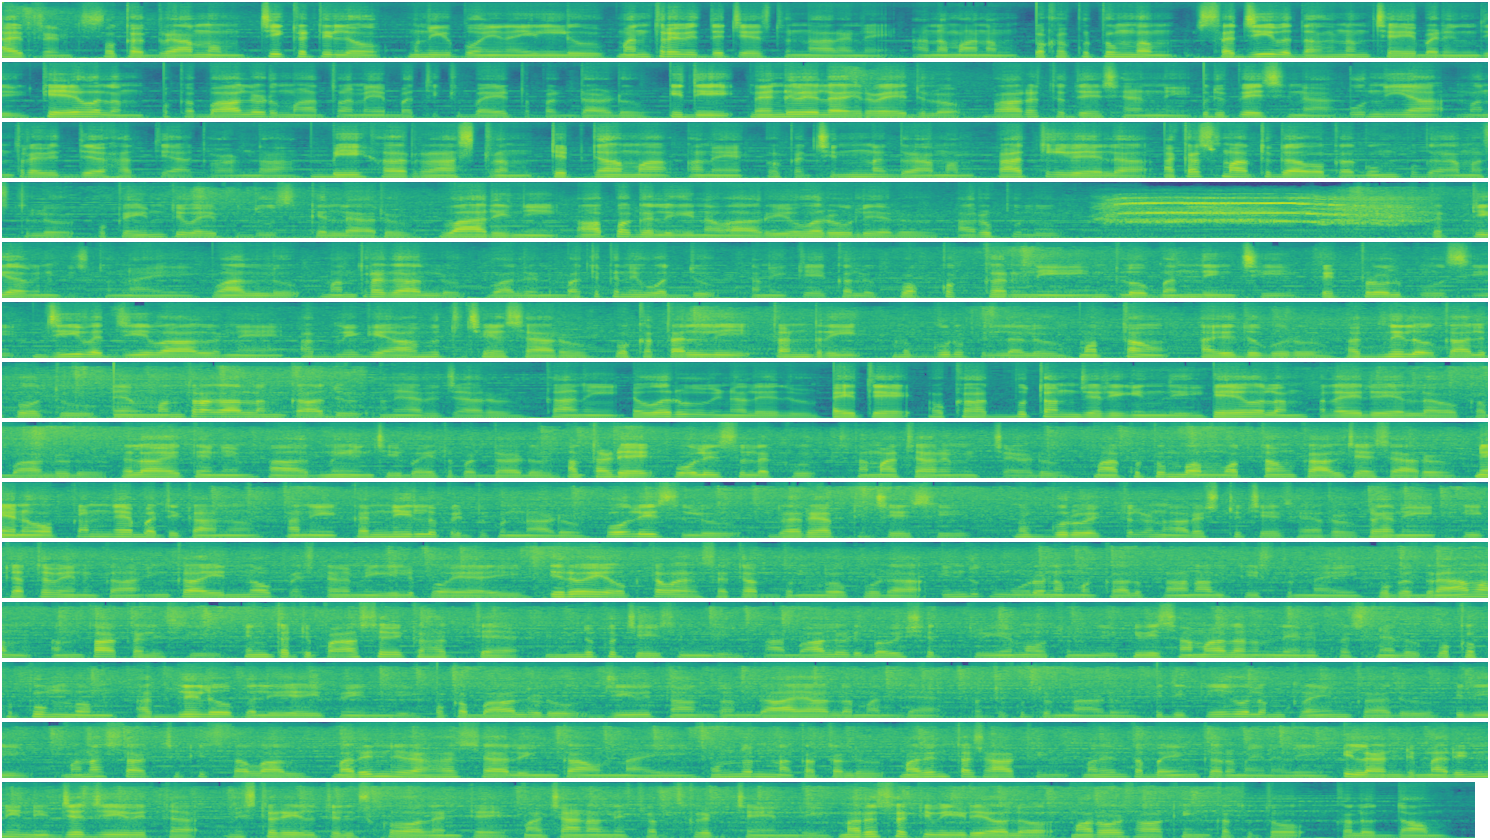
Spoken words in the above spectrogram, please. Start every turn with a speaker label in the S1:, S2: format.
S1: Hi friends ఒక గ్రామం చీకటిలో మునిగిపోయిన ఇల్లు మంత్ర విద్య చేస్తున్నారనే అనుమానం ఒక కుటుంబం సజీవ దహనం చేయబడింది. కేవలం ఒక బాలుడు మాత్రమే బతికి బయటపడ్డాడు. ఇది రెండు వేల ఇరవై ఐదులో భారతదేశాన్ని కుదిపేసిన పూర్ణియా మంత్ర విద్య హత్యాకాండ. బీహార్ రాష్ట్రం టిట్గామా అనే ఒక చిన్న గ్రామం రాత్రి వేళ అకస్మాత్తుగా ఒక గుంపు గ్రామస్తులు ఒక ఇంటి వైపు దూసుకెళ్ళారు. వారిని ఆపగలిగిన వారు ఎవరూ లేరు. అరుపులు గట్టిగా వినిపిస్తున్నాయి. వాళ్ళు మంత్రగాళ్ళు వాళ్ళని బతకనివద్దు అని కేకలు ఒక్కొక్కరిని ఇంట్లో బంధించి పెట్రోల్ పోసి జీవ జీవాలనే అగ్నికి ఆహుతి చేశారు ఒక తల్లి తండ్రి ముగ్గురు పిల్లలు. మొత్తం ఐదుగురు అగ్నిలో కాలిపోతూ మేము మంత్రగాళ్ళం కాదు అని అరిచారు. కానీ ఎవరూ వినలేదు. అయితే ఒక అద్భుతం జరిగింది. కేవలం పదహైదు ఏళ్ళ ఒక బాలుడు ఎలా అయితేనే ఆ అగ్ని నుంచి బయటపడ్డాడు. అతడే పోలీసులకు సమాచారం ఇచ్చాడు మా కుటుంబం మొత్తం కాల్ చేశారు నేను ఒక్కనే బతికాను అని కన్నీళ్ళు పెట్టుకున్నాడు. పోలీసులు దర్యాప్తు చేసి ముగ్గురు వ్యక్తులను అరెస్టు చేశారు. కానీ ఈ కథ వెనుక ఇంకా ఎన్నో ప్రశ్నలు మిగిలిపోయాయి. ఇరవై ఒకటవ శతాబ్దంలో కూడా ఎందుకు మూఢనమ్మకాలు ప్రాణాలు తీస్తున్నాయి. ఒక గ్రామం అంతా కలిసి ఇంతటి పాశవిక హత్య ఎందుకు చేసింది? ఆ బాలుడి భవిష్యత్తు ఏమవుతుంది? ఇవి సమాధానం లేని ప్రశ్నలు. ఒక కుటుంబం అగ్నిలో బలి అయిపోయింది. ఒక బాలుడు జీవితాంతం గాయాల మధ్య బతుకుతున్నాడు. ఇది కేవలం క్రైమ్ కాదు. ఇది ఇది మనస్సాక్షికి సవాల్. మరిన్ని రహస్యాలు ఇంకా ఉన్నాయి. ముందున్న కథలు మరింత షాకింగ్ మరింత భయంకరమైనవి. ఇలాంటి మరిన్ని నిజ జీవిత మిస్టరీలు తెలుసుకోవాలంటే మా ఛానల్ని సబ్స్క్రైబ్ చేయండి. మరుసటి వీడియోలో మరో షాకింగ్ కథతో కలుద్దాం.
